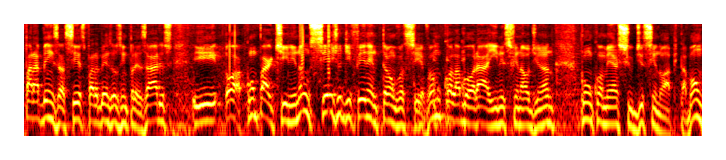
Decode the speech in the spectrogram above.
Parabéns a vocês, parabéns aos empresários e, ó, compartilhe, não seja o diferentão você. Vamos colaborar aí nesse final de ano com o comércio de Sinop, tá bom?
